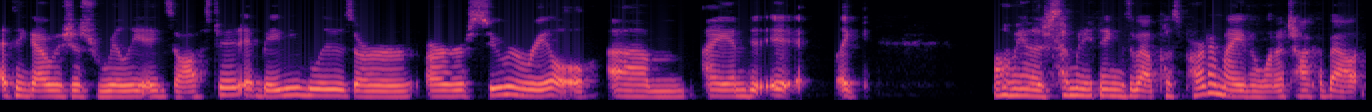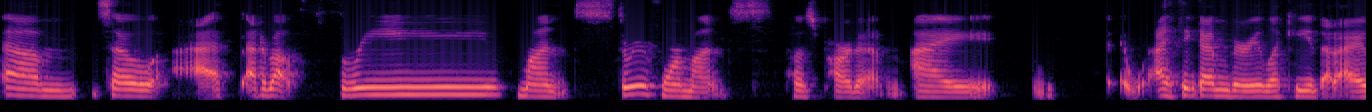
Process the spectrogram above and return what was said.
I think i was just really exhausted and baby blues are are super real. Um, i ended it like oh man, there's so many things about postpartum I even want to talk about. Um, so at, at, about three months, three or four months postpartum, I I think I'm very lucky that I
